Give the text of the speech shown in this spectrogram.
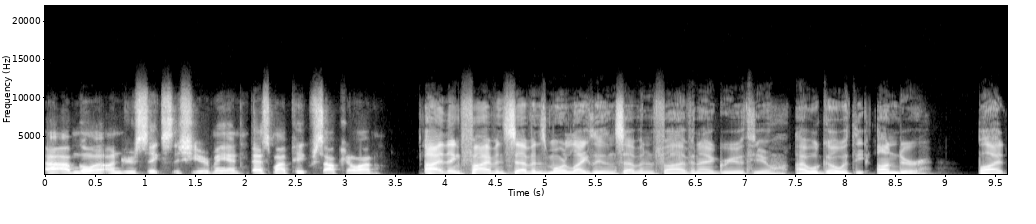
I'm going under six this year, man. That's my pick for South Carolina. I think five and seven is more likely than seven and five, and I agree with you. I will go with the under, but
